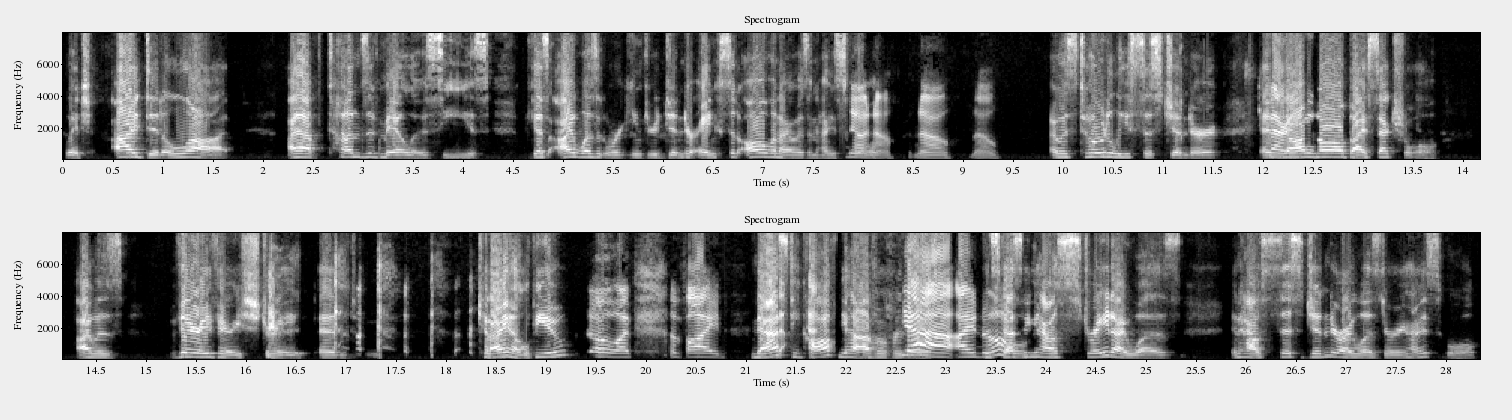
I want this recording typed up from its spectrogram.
which I did a lot. I have tons of male OCs because I wasn't working through gender angst at all when I was in high school. no, no, no, no. I was totally cisgender and Very. not at all bisexual. I was very, very straight and Can I help you? Oh, I'm, I'm fine. Nasty cough you have over there. Yeah, I know. Discussing how straight I was and how cisgender I was during high school.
